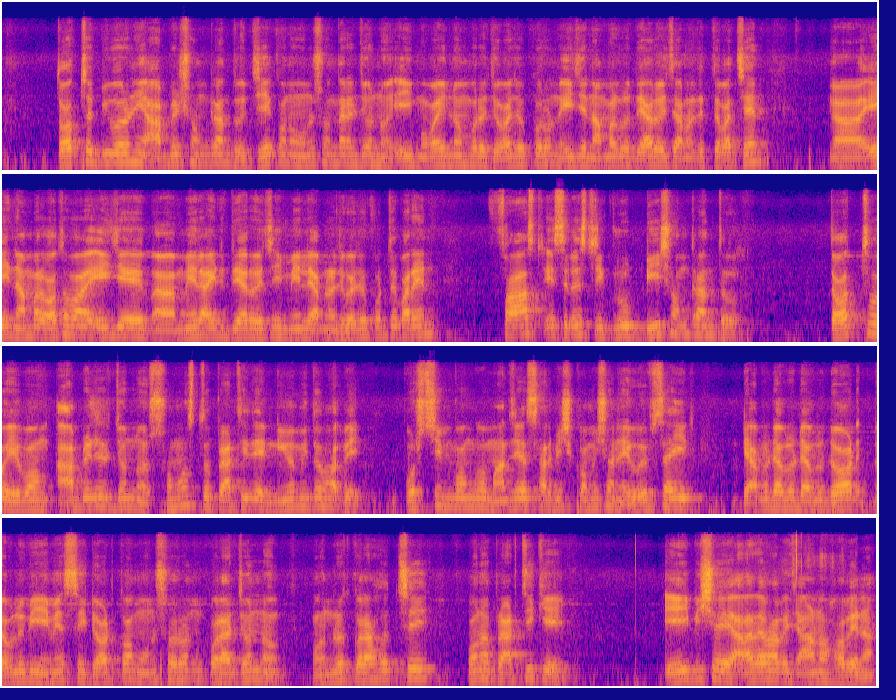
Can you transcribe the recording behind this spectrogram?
তথ্য বিবরণী আপডেট সংক্রান্ত যে কোনো অনুসন্ধানের জন্য এই মোবাইল নম্বরে যোগাযোগ করুন। এই যে নাম্বারগুলো দেওয়া রয়েছে, আপনারা দেখতে পাচ্ছেন। এই নাম্বার অথবা এই যে মেল আইডি দেওয়া রয়েছে, এই মেলে আপনারা যোগাযোগ করতে পারেন। First S SLST group D সংক্রান্ত তথ্য এবং আপডেটের জন্য সমস্ত প্রার্থীদের নিয়মিতভাবে পশ্চিমবঙ্গ মাদ্রাস সার্ভিস কমিশনের website W dot dot com অনুসরণ করার জন্য অনুরোধ করা হচ্ছে, কোনো প্রার্থীকে এই বিষয়ে আলাদাভাবে জানানো হবে না।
